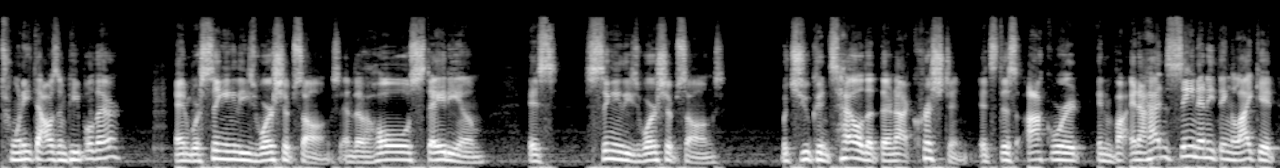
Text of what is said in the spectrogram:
20,000 people there and we're singing these worship songs and the whole stadium is singing these worship songs but you can tell that they're not Christian. It's this awkward environment. And I hadn't seen anything like it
